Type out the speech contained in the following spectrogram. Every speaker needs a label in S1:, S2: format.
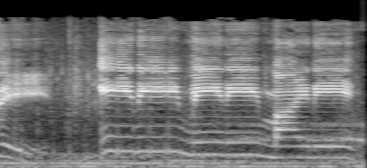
S1: see. Eeny, meeny, miny.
